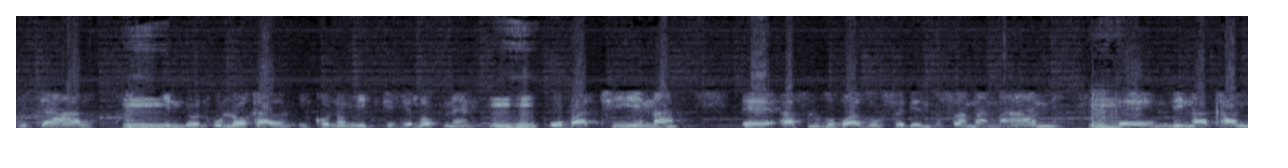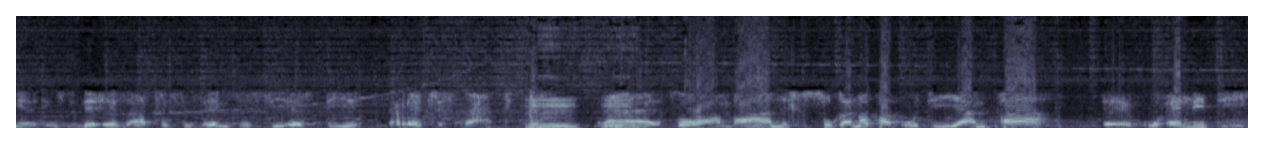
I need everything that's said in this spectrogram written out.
kudala Mm. into u-local economic development Mhm. uba thina eh asizukwazi ukusebenzisana nani eh ningakhange zibe ezi artists zenu ze-CSD registered. Mm. eh so hambani sukani apha kuthi yani phaa eh ku-led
